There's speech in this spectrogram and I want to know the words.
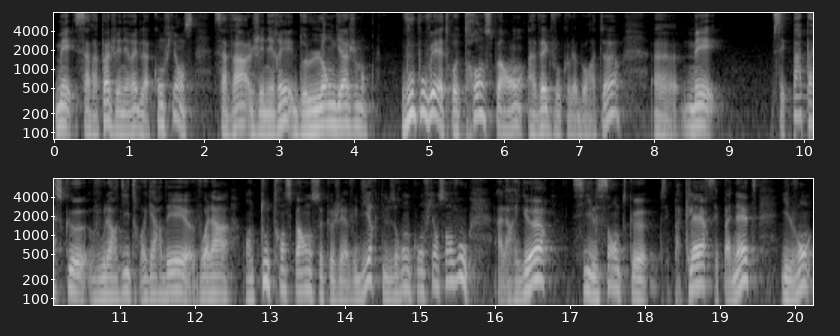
mais ça va pas générer de la confiance, ça va générer de l'engagement. Vous pouvez être transparent avec vos collaborateurs, euh, mais c'est pas parce que vous leur dites regardez, euh, voilà en toute transparence ce que j'ai à vous dire qu'ils auront confiance en vous. À la rigueur, s'ils sentent que c'est pas clair, c'est pas net, ils vont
